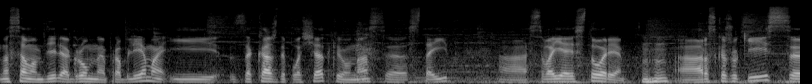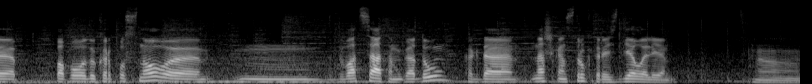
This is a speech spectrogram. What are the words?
на самом деле огромная проблема, и за каждой площадкой у нас э, стоит а, своя история. А, Расскажу кейс э, по поводу корпусного. В 2020 году, когда наши конструкторы сделали э,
